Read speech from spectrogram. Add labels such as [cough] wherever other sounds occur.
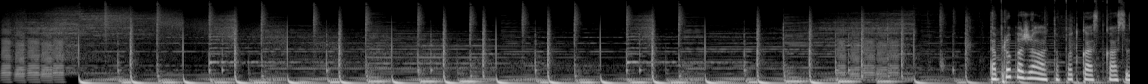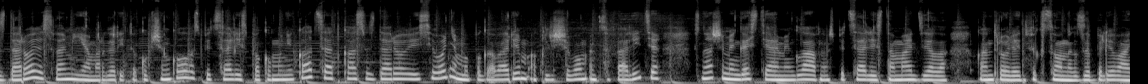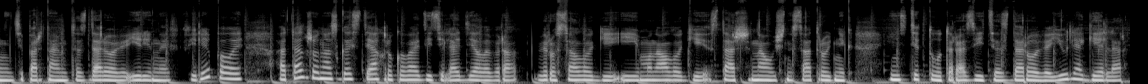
Mm-hmm. [laughs] Добро пожаловать на подкаст «Касса здоровья». С вами я, Маргарита Купченкова, специалист по коммуникации от Кассы здоровья. И сегодня мы поговорим о клещевом энцефалите с нашими гостями, главным специалистом отдела контроля инфекционных заболеваний Департамента здоровья Ириной Филипповой, а также у нас в гостях руководитель отдела вирусологии и иммунологии, старший научный сотрудник Института развития здоровья Юлия Геллер.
